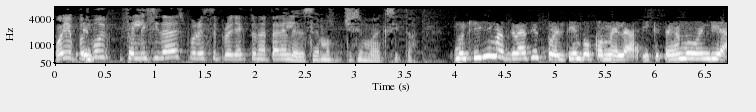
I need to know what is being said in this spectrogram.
Oye, pues muy felicidades por este proyecto, Natalia. Les deseamos muchísimo éxito. Muchísimas gracias por el tiempo, Comela, y que tengan muy buen día.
